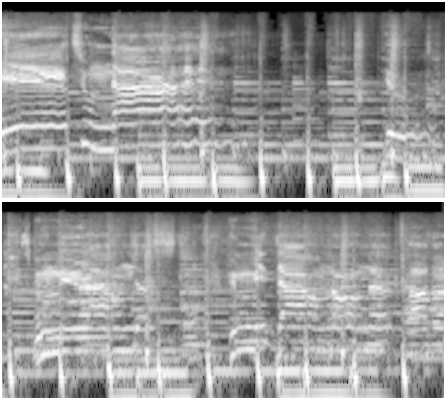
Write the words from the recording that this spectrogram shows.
here tonight. You spin me around just pin me down on the cover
